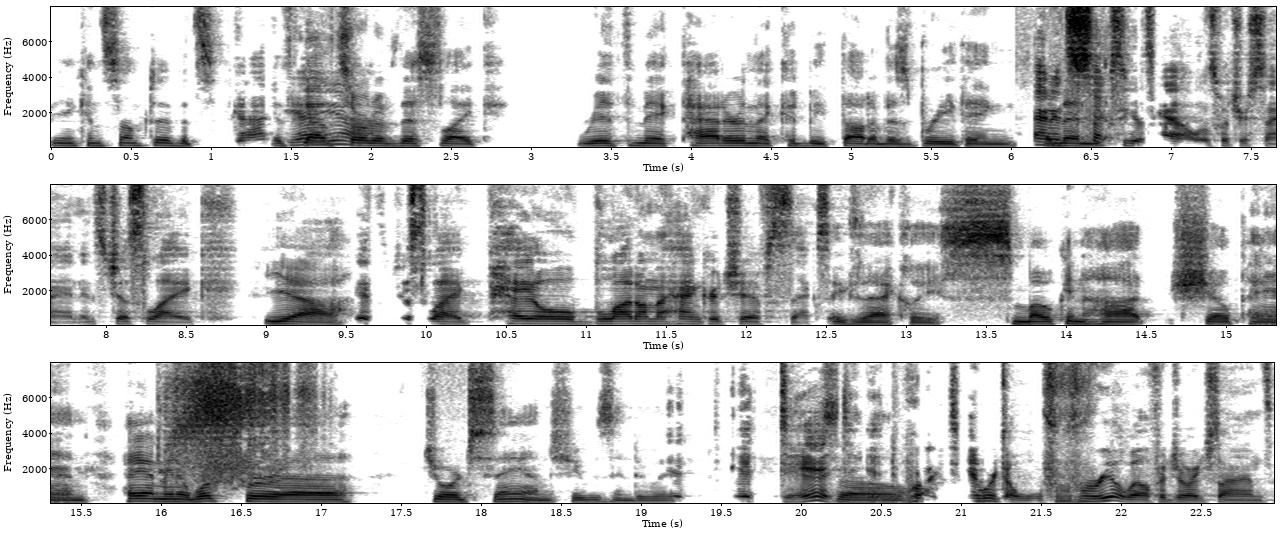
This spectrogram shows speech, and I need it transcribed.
being consumptive. It's Got- it's yeah, got yeah. sort of this like rhythmic pattern that could be thought of as breathing, and, it's then sexy as hell, is what you're saying. It's just like, yeah, it's just like pale blood on the handkerchief, sexy. Exactly. Smoking hot Chopin. Hey, I mean, it worked for uh, George Sand. She was into it. It did. So- It worked. It worked real well for George Sands,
